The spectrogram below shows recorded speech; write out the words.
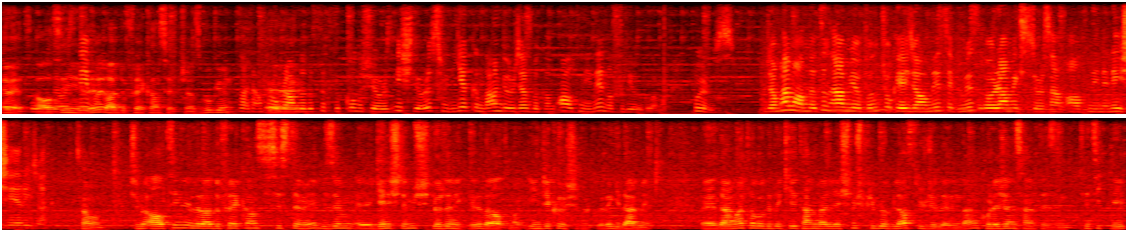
Evet, Uyguluyoruz, altın değil mi? iğneleri radyo frekans yapacağız. Bugün Zaten programda Ee, da sık sık konuşuyoruz, işliyoruz. Şimdi yakından göreceğiz bakalım altın iğne nasıl bir uygulama. Buyurunuz. Hocam hem anlatın hem yapın. Çok heyecanlıyız. Hepimiz öğrenmek istiyoruz hem altın iğne ne işe yarayacak. Tamam. Şimdi altın iğneli radyo frekans sistemi bizim e, genişlemiş gözenekleri daraltmak, ince kırışıklıkları gidermek, e, dermal tabakadaki tembelleşmiş fibroblast hücrelerinden kolajen sentezini tetikleyip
